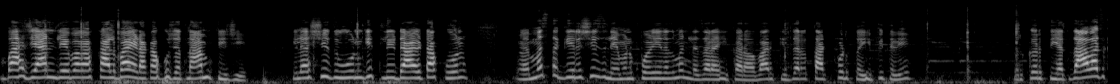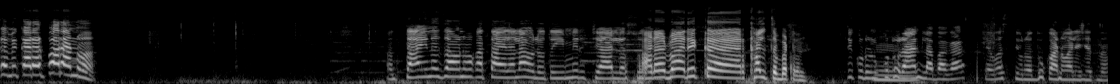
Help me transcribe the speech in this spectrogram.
भाजी आणली बघा काल बायडा काकूच्यात ना आमटीची. तिला शिजवून घेतली डाळ टाकून. मस्त गिर शिजले म्हणून पळीनच म्हणलं जरा हे करावं. बारकी जरा ताट पडतं ही पितळी. तर करते. आता आवाज कमी करा परानं. आणि ताईनं जाऊन हो का ताईला लावलं होतं ही मिरच्या लसूण. अरे बारीक कर खालचं बटन. तिकडून कुठून आणला बघा त्या वस्तीवर दुकानवाल्याच्यातनं.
